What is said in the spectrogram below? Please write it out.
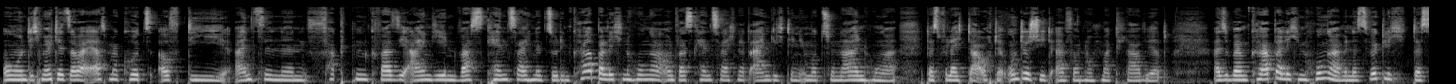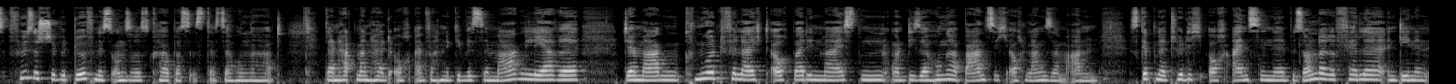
und ich möchte jetzt aber erstmal kurz auf die einzelnen Fakten quasi eingehen, was kennzeichnet so den körperlichen Hunger und was kennzeichnet eigentlich den emotionalen Hunger, dass vielleicht da auch der Unterschied einfach nochmal klar wird. Also beim körperlichen Hunger, wenn es wirklich das physische Bedürfnis unseres Körpers ist, dass er Hunger hat, dann hat man halt auch einfach eine gewisse Magenleere. Der Magen knurrt vielleicht auch bei den meisten und dieser Hunger bahnt sich auch langsam an. Es gibt natürlich auch einzelne besondere Fälle, in denen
